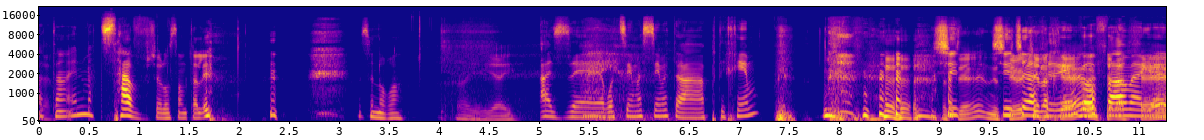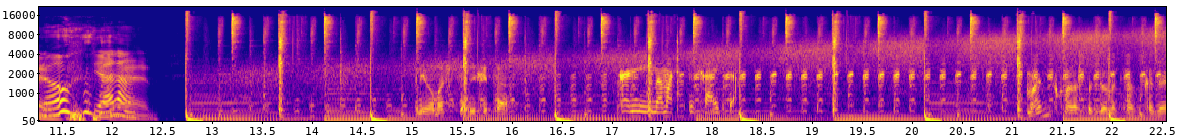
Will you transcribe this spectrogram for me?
אתה, אין מצב שלא שמת לב. זה נורא. איי, איי. אז אה, רוצים לשים את הפתיחים? שיט, של אחרים והופעה. מהגיהנום. יאללה. אני ממש צריך את ה... אני ממש צריכה את זה. מה אני יכול לעשות במצב כזה?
